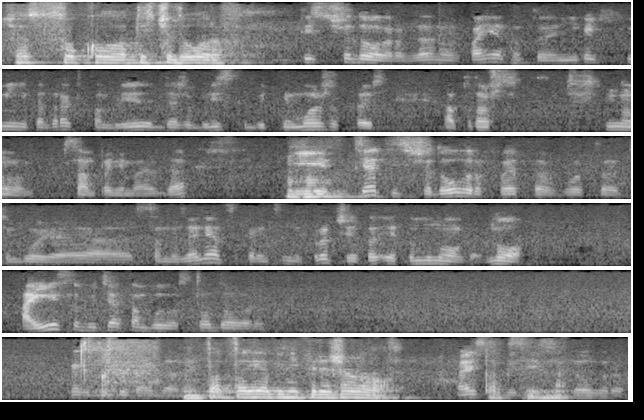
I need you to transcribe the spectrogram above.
Сейчас около тысячи долларов. Тысяча долларов, да? Ну, понятно, то никаких мини-контрактов там даже близко быть не может, то есть, а потому что, ну, сам понимаешь, да? И Мгм. для тебя тысяча долларов это вот, э, тем более, э, самоизоляция, карантин и прочее, это, это много. Но, а если бы у тебя там было 100 долларов? Как бы ты тогда? Ну, Тогда я бы не переживал. А если так бы 10 сильно. долларов?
